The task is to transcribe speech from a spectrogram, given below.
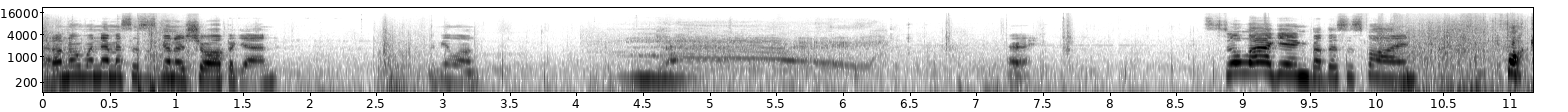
I don't know when Nemesis is gonna show up again. Leave me alone. Still lagging, but this is fine. Fuck!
